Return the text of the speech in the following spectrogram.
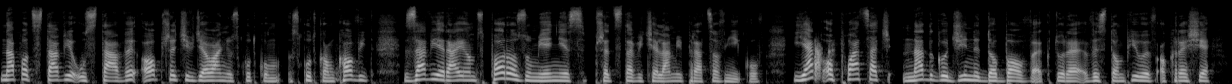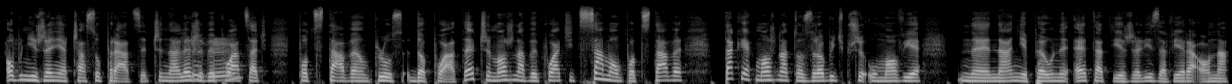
na podstawie ustawy o przeciwdziałaniu skutkom, skutkom COVID, zawierając porozumienie z przedstawicielami pracowników. Jak Tak. opłacać nadgodziny dobowe, które wystąpiły w okresie obniżenia czasu pracy? Czy należy Mhm. wypłacać podstawę plus dopłatę, czy można wypłacić samą podstawę, tak jak można to zrobić przy umowie na niepełny etat, jeżeli zawiera ona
